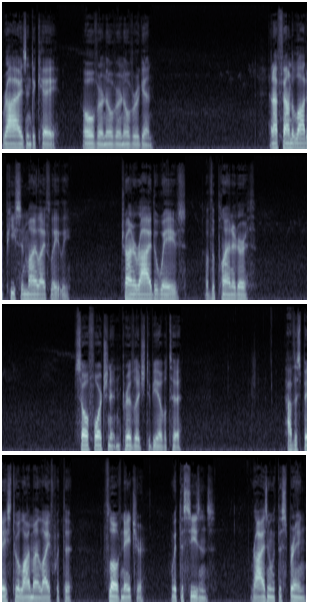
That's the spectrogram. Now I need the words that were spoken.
rise and decay over and over and over again. And I've found a lot of peace in my life lately, trying to ride the waves of the planet Earth. So fortunate and privileged to be able to have the space to align my life with the flow of nature with the seasons, rising with the spring,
